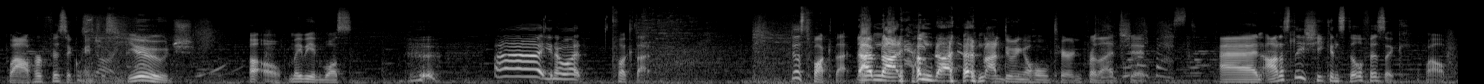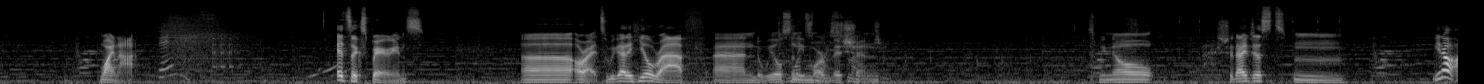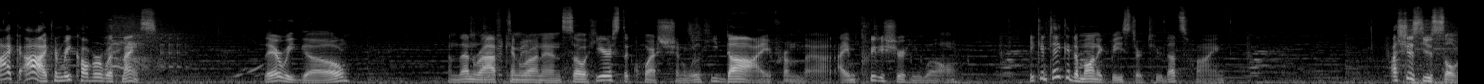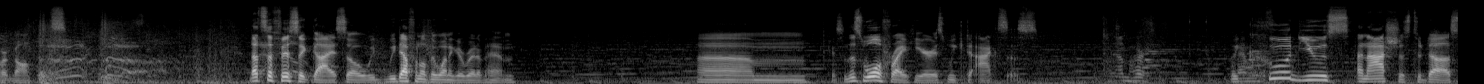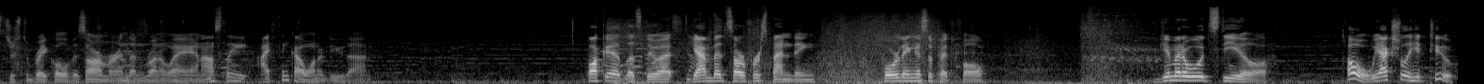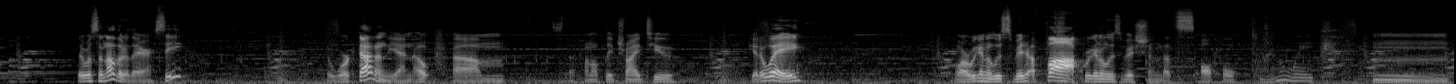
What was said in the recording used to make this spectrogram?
Wow, her physic range is huge. Uh-oh, maybe it was... Ah, you know what? Fuck that. Just fuck that. I'm not, I'm not, I'm not doing a whole turn for that shit. And honestly, she can still physic. Well, why not? It's experience. Uh, alright, so we gotta heal Raph, and we also need more vision. So we know... Should I just... Hmm... You know, I, ah, I can recover with Mangs. There we go. And then Raph can run in. So here's the question. Will he die from that? I'm pretty sure he will. He can take a Demonic Beast or two. That's fine. Let's just use Silver Gauntlets. That's the Physic guy, so we, we definitely want to get rid of him. Um, okay, so this wolf right here is weak to Axes. I'm hurt. We could use an Ashes to Dust just to break all of his armor and then run away. And honestly, I think I want to do that. Fuck it, let's do it. Gambits are for spending. Hoarding is a pitfall. Give me the Wootz Steel. Oh, we actually hit two. There was another there. See? It worked out in the end. Oh, um, let's definitely try to get away. Or are we gonna lose vision? Oh, fuck, we're gonna lose vision. That's awful. I'm awake. Hmm.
